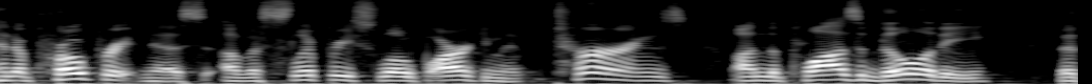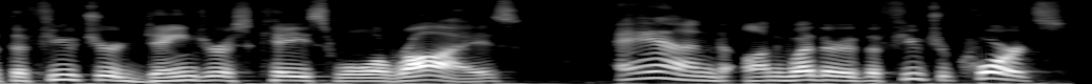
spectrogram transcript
and appropriateness of a slippery slope argument turns on the plausibility that the future dangerous case will arise and on whether the future courts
